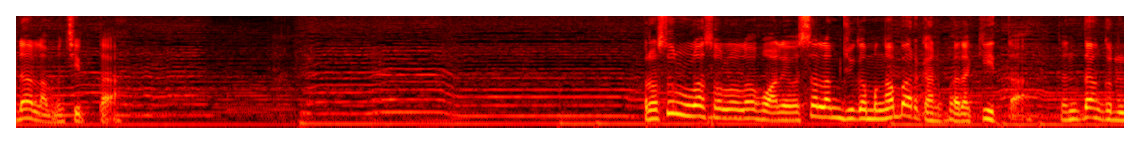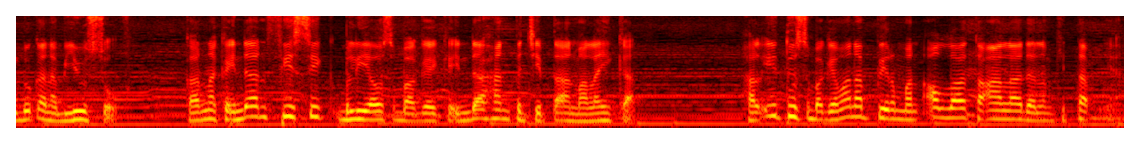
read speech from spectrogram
dalam mencipta. Rasulullah SAW juga mengabarkan kepada kita tentang kedudukan Nabi Yusuf karena keindahan fisik beliau sebagai keindahan penciptaan malaikat. Hal itu sebagaimana firman Allah Ta'ala dalam kitabnya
